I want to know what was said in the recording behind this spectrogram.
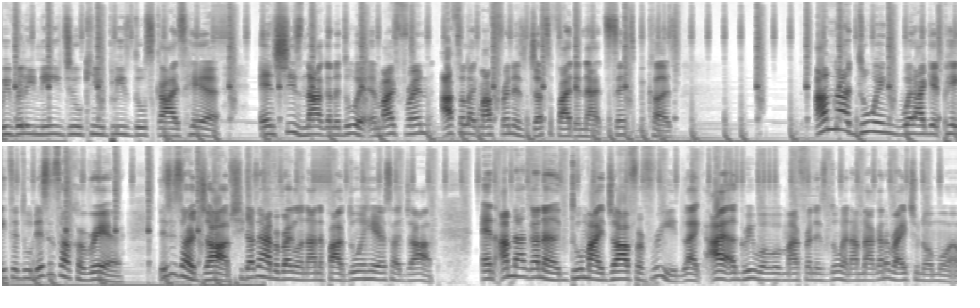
"We really need you. Can you please do Sky's hair?" And she's not gonna do it. And my friend, I feel like my friend is justified in that sense because I'm not doing what I get paid to do. This is her career. This is her job. She doesn't have a regular nine to five. Doing hair is her job. And I'm not gonna do my job for free. Like I agree with what my friend is doing. I'm not gonna write you no more.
